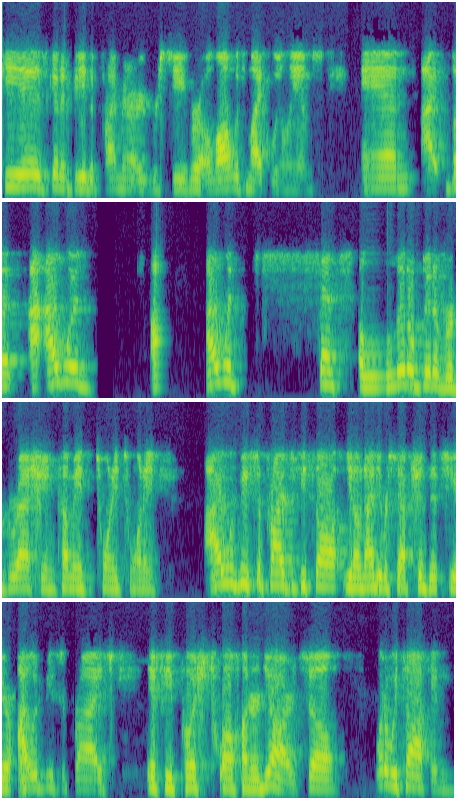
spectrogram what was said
he is going to be the primary receiver along with Mike Williams. And I, but I, I would, I, I would sense a little bit of regression coming into 2020. I would be surprised if he saw, you know, 90 receptions this year. I would be surprised if he pushed 1,200 yards. So what are we talking?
